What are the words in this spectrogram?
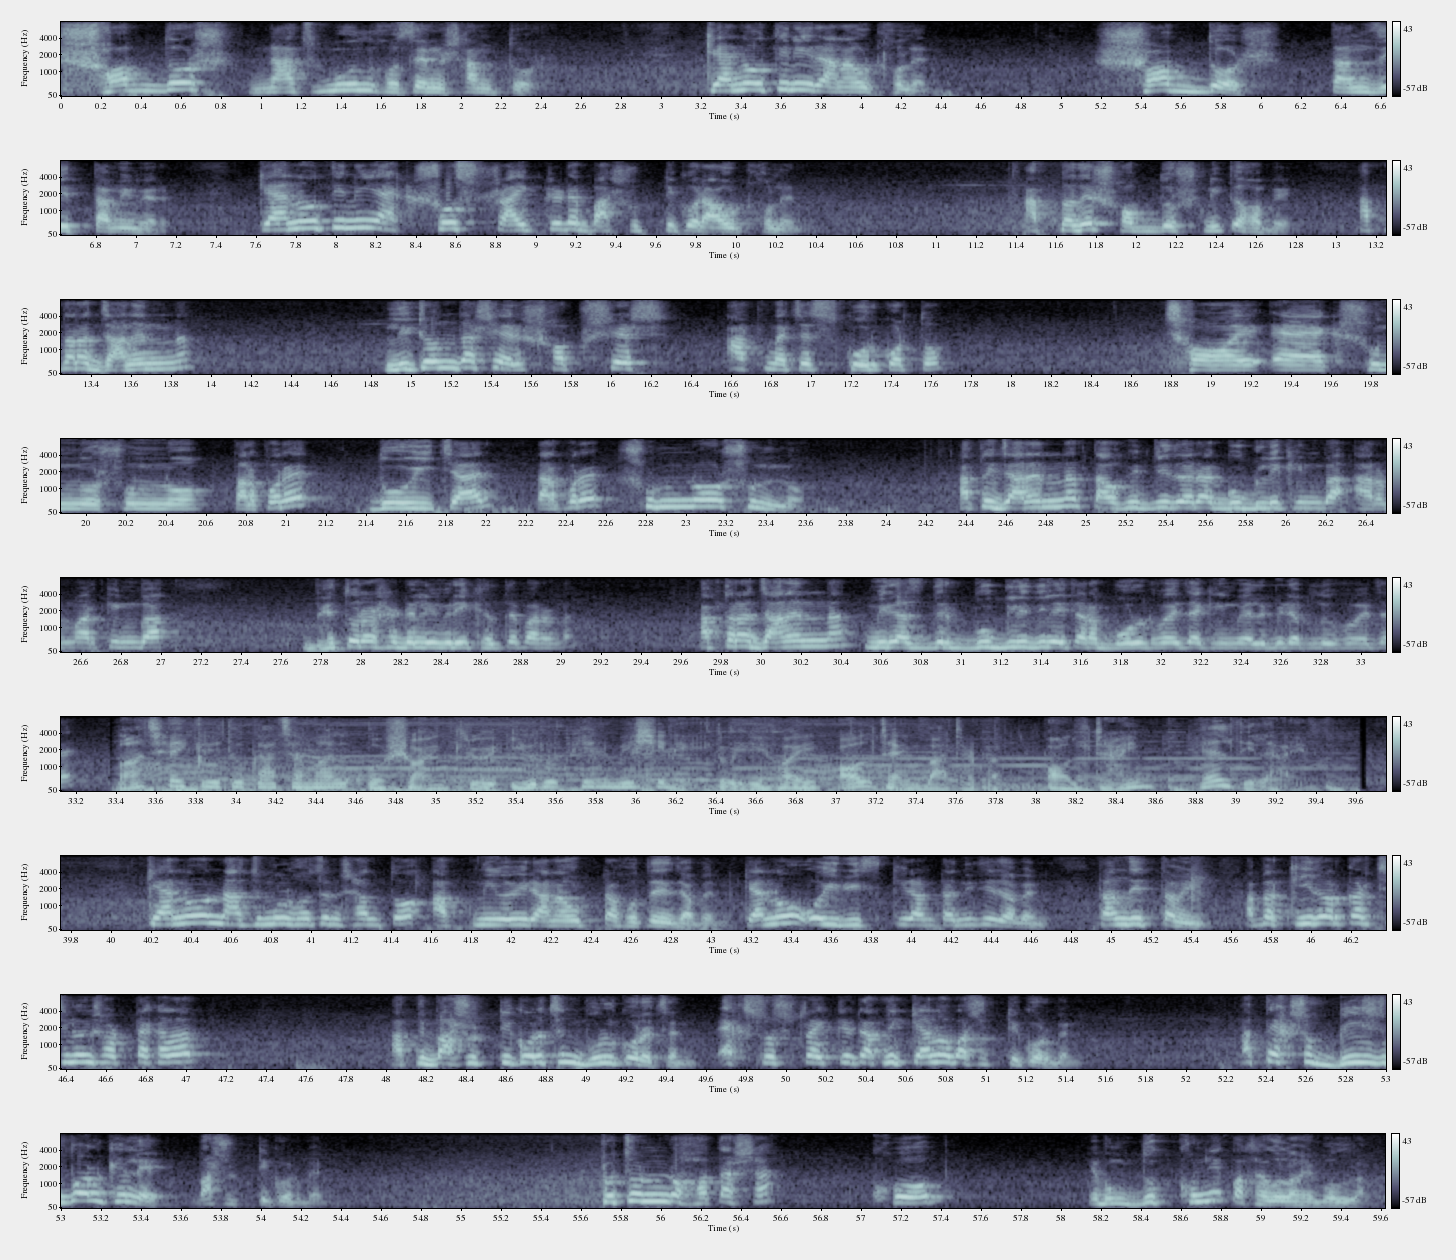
সব দোষ নাজমুল হোসেন শান্তর। কেন তিনি রান আউট হলেন? সব দোষ তানজিদ তামিমের। কেন তিনি একশো স্ট্রাইক রেটে বাষট্টি করে আউট হলেন? আপনাদের সব নিতে হবে। আপনারা জানেন না? লিটন দাসের সবশেষ আট ম্যাচের স্কোর কত? ছয়, এক, শূন্য শূন্য, তারপরে দুই, চার, তারপরে শূন্য শূন্য। আপনি জানেন না? তাওহিদ হৃদয়রা গুগলি কিংবা আরমার কিংবা ভেতর আসা ডেলিভারি খেলতে পারে না? আপনারা জানেন না মিরাজদের গুগলি দিলেই তারা বোল্ড হয়ে যায় কিংবা এলবিডব্লিউ হয়ে যায়। বাছাইকৃত কাঁচামাল ও স্বয়ংক্রিয় ইউরোপিয়ান মেশিনে তৈরি হয় all time butter bun all time healthy life কেন নাজমুল হোসেন শান্ত? আপনি ওই রান আউটটা হতে যাবেন। কেন ওই রিস্কি রানটা নিতে যাবেন? তানজিদ তামিম আপনার কি দরকার ছিল ওই শটটা খেলার? আপনি বাষট্টি করেছেন ভুল করেছেন। একশো স্ট্রাইক রেট আপনি কেন বাষট্টি করবেন? আপনি একশো বিশ বল খেলে বাষট্টি করবেন। প্রচণ্ড হতাশা ক্ষোভ এবং দুঃখ নিয়ে কথাগুলো আমি বললাম।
